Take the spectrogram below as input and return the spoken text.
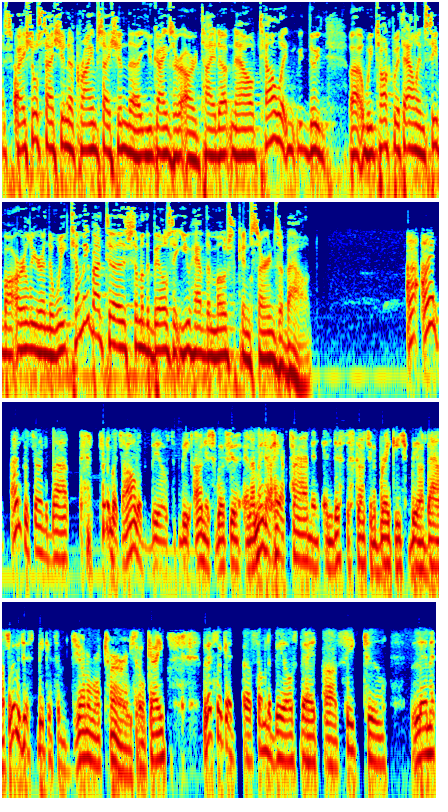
special session, a crime session. Uh, you guys are, are tied up now. Tell uh, we talked with Alan Seabaugh earlier in the week. Tell me about uh, some of the bills that you have the most concerns about. I, I'm I'm concerned about pretty much all of the bills, to be honest with you. And I may not have time in, in this discussion to break each bill down. So let me just speak in some general terms, okay? Let's look at uh, some of the bills that uh, seek to limit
